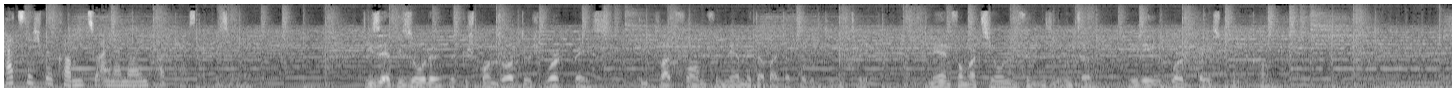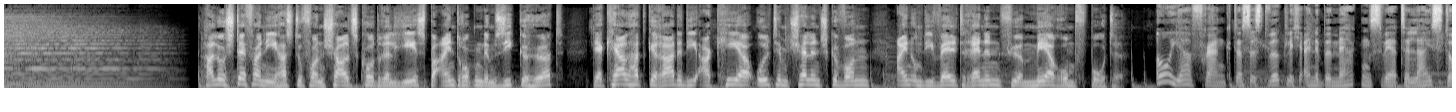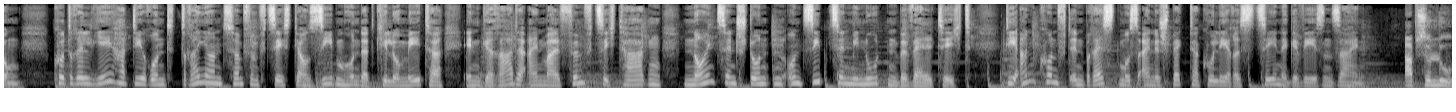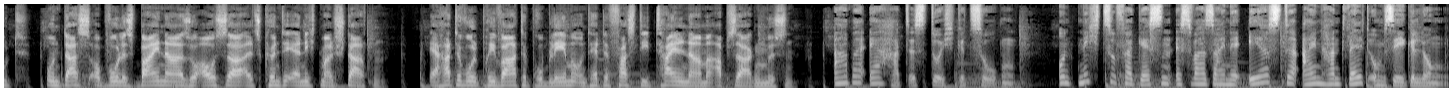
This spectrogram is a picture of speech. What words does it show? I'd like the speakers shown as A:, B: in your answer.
A: Herzlich willkommen zu einer neuen Podcast-Episode.
B: Diese Episode wird gesponsert durch Workbase, die Plattform für mehr Mitarbeiterproduktivität. Mehr Informationen finden Sie unter www.workbase.com.
C: Hallo Stefanie, hast du von Charles Caudreliers beeindruckendem Sieg gehört? Der Kerl hat gerade die Arkea Ultim Challenge gewonnen, ein um die Welt Rennen für mehr Rumpfboote.
D: Oh ja, Frank, das ist wirklich eine bemerkenswerte Leistung. Caudrelier hat die rund 53.700 Kilometer in gerade einmal 50 Tagen, 19 Stunden und 17 Minuten bewältigt. Die Ankunft in Brest muss eine spektakuläre Szene gewesen sein.
C: Absolut. Und das, obwohl es beinahe so aussah, als könnte er nicht mal starten. Er hatte wohl private Probleme und hätte fast die Teilnahme absagen müssen.
D: Aber er hat es durchgezogen. Und nicht zu vergessen, es war seine erste Einhand-Weltumsegelung.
